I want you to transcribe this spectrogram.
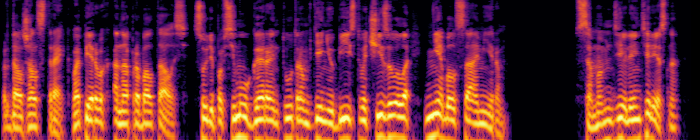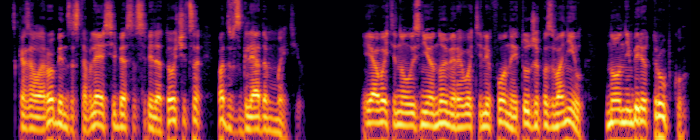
продолжал Страйк. «Во-первых, она проболталась. Судя по всему, Гэрайнт утром в день убийства Чизуэлла не был Саамиром». «В самом деле интересно», — сказала Робин, заставляя себя сосредоточиться под взглядом Мэтью. Я вытянул из нее номер его телефона и тут же позвонил, но он не берет трубку.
